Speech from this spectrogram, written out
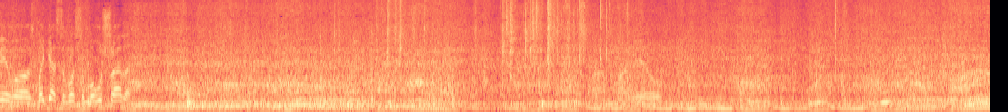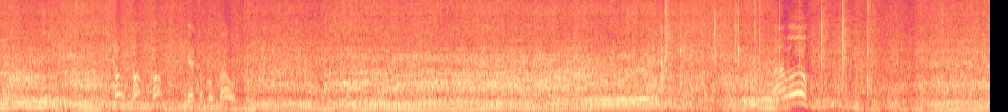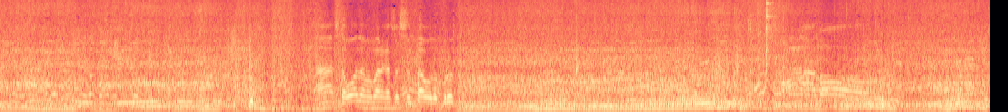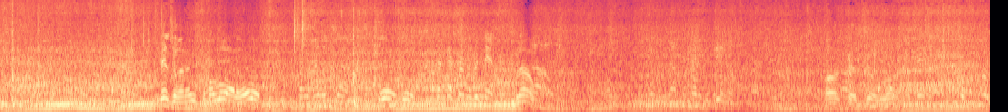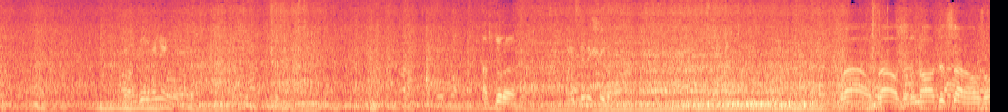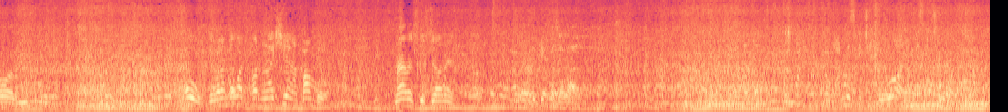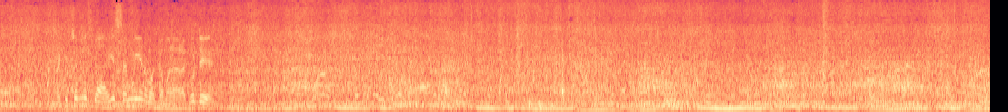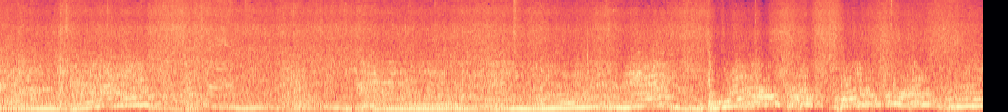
Там его сбагаться просто Маушана. Я капотал. Ah, stavolta mi pare che si assaltavo da brutto. Penso che ne visto malluare, vero? Sì, sì. Sta gastando per netto. Bravo. Porca a Questa è asciuta. Bravo, bravo, sono nord sano, non so ora. Oh, di 44 fanno una scena a bambolo. Una escursione. Che cosa là? Non mi schicci giù, non mi schicci cuore. Ma che c'è a mescolato? Che sta a meno a camminare, A cos'è? Thank you.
